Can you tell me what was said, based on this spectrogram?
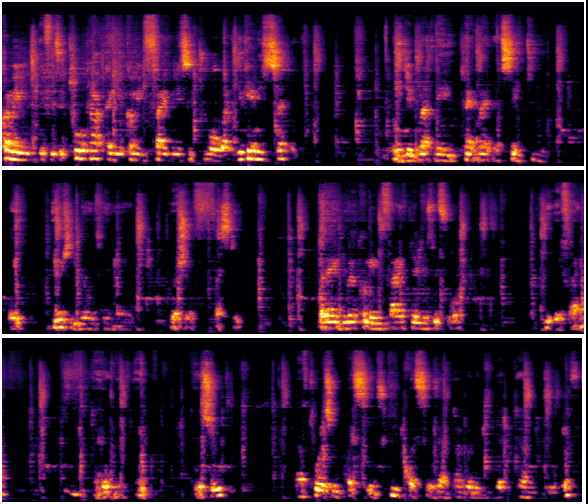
come in, if it's at two o'clock and you come in five minutes to two or one, you can't be settled. Agent might be, client might not say to you, wait, he or she knows when uh, rush off frustrated. But I do come in five, ten minutes before, keep it five. I you the truth. I've told you questions, key questions that I'm going to get um, with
